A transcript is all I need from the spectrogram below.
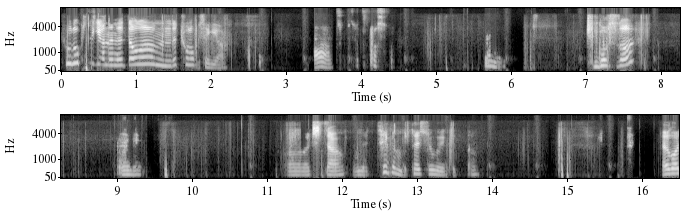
초록색이었는데 떨어졌는데 초록색이야 아, 진짜 죽었어. 죽었어? 응. 어 진짜 오늘 퇴근 못할 수도 있겠다 이거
